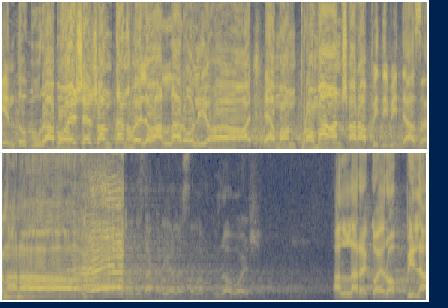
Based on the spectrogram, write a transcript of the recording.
কিন্তু বুড়া বয়সে সন্তান হইলেও আল্লাহর অলি হয়। এমন প্রমাণ সারা পৃথিবীতে আছে না না বুড়া বয়স। আল্লাহরে কয় রব্বিলা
